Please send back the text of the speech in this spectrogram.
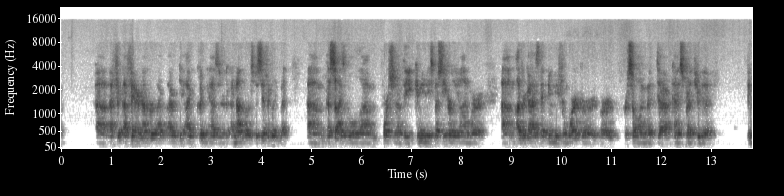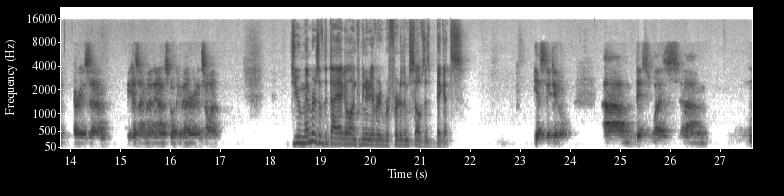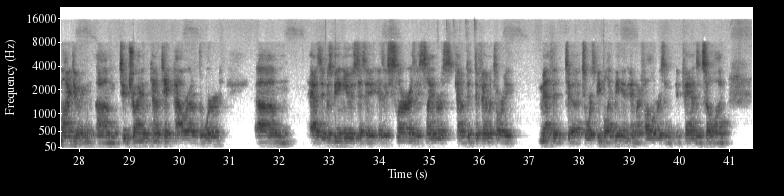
uh, a, fair number. I, I, I, couldn't hazard a number specifically, but um, a sizable um, portion of the community, especially early on, were um, other guys that knew me from work or or, or so on, but uh, kind of spread through the areas um, because I'm an outspoken veteran and so on. Do members of the Diagolon community ever refer to themselves as bigots? Yes, they do. Um, this was um, my doing um, to try and kind of take power out of the word um, as it was being used as a, as a slur, as a slanderous kind of defamatory method to, towards people like me and, and my followers and, and, fans and so on.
